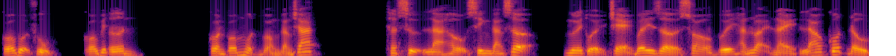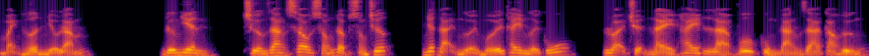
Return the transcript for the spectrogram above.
có bội phục, có biết ơn. Còn có một vòng đắm chát thật sự là hậu sinh đáng sợ, người tuổi trẻ bây giờ so với hắn loại này lão cốt đầu mạnh hơn nhiều lắm. Đương nhiên, trường giang sau sóng đập sóng trước, nhất đại người mới thay người cũ, loại chuyện này hay là vô cùng đáng giá cao hứng.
